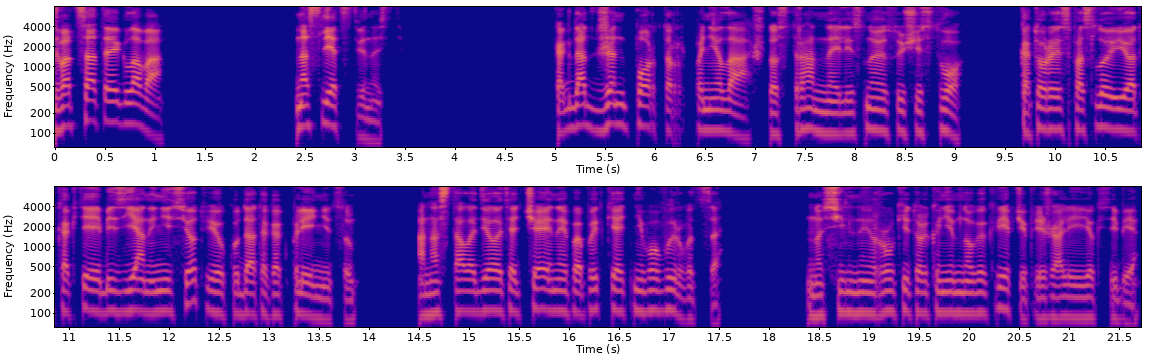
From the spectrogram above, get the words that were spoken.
Двадцатая глава. Наследственность. Когда Джен Портер поняла, что странное лесное существо, которое спасло ее от когтей обезьяны, несет ее куда-то как пленницу, она стала делать отчаянные попытки от него вырваться. Но сильные руки только немного крепче прижали ее к себе.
